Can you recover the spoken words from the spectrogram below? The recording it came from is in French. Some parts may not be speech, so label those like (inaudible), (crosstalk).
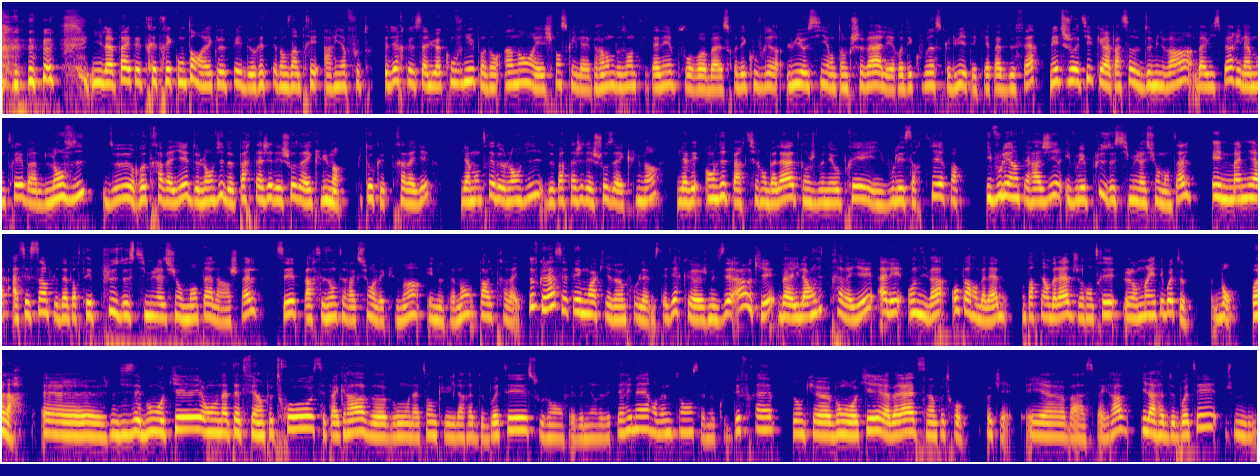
(laughs) il a pas été très très content avec le fait de rester dans un pré à rien foutre. C'est-à-dire que ça lui a convenu pendant un an et je pense qu'il avait vraiment besoin de cette année pour euh, bah, se redécouvrir lui aussi en tant que cheval et redécouvrir ce que lui était capable de faire. Mais toujours est-il qu'à partir de 2020, bah, Whisper, il a montré bah, de l'envie de retravailler, de l'envie de partager des choses avec l'humain plutôt que de travailler. Il a montré de l'envie de partager des choses avec l'humain. Il avait envie de partir en balade. Quand je venais au pré, il voulait sortir. Enfin, il voulait interagir. Il voulait plus de stimulation mentale. Et une manière assez simple d'apporter plus de stimulation mentale à un cheval, c'est par ses interactions avec l'humain et notamment par le travail. Sauf que là, c'était moi qui avais un problème. C'est-à-dire que je me disais, ah ok, bah il a envie de travailler, allez, on y va, on part en balade. On partait en balade, je rentrais, le lendemain il était boiteux. Bon, voilà. Euh, je me disais, bon ok, on a peut-être fait un peu trop, c'est pas grave, bon on attend qu'il arrête de boiter, souvent on fait venir le vétérinaire en même temps, ça me coûte des frais. Donc euh, bon ok, la balade c'est un peu trop. Ok, et euh, bah c'est pas grave, il arrête de boiter,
